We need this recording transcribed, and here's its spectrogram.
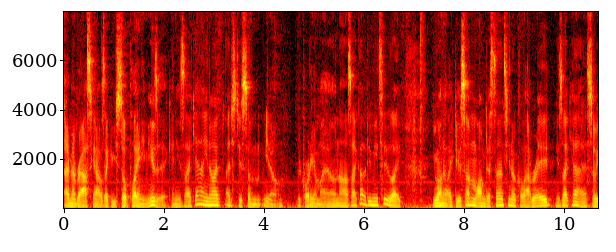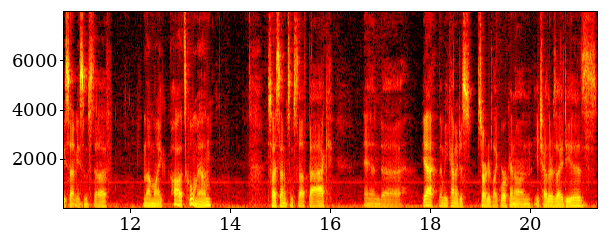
I remember asking, I was like, "You still play any music?" And he's like, "Yeah, you know, I, I just do some, you know, recording on my own." And I was like, "Oh, do me too." Like, you want to like do something long distance, you know, collaborate? He's like, "Yeah." So he sent me some stuff, and I'm like, "Oh, that's cool, man." So I sent him some stuff back, and uh, yeah, then we kind of just started like working on each other's ideas,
